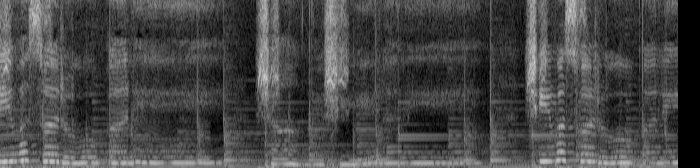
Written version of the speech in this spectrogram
ശിവസ്വരൂപനേ ശാന്തശീലനെ ശിവസ്വരൂപനെ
